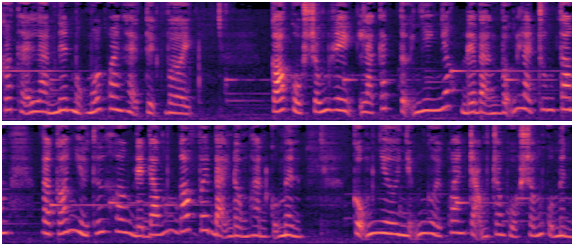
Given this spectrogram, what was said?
có thể làm nên một mối quan hệ tuyệt vời. Có cuộc sống riêng là cách tự nhiên nhất để bạn vẫn là trung tâm và có nhiều thứ hơn để đóng góp với bạn đồng hành của mình, cũng như những người quan trọng trong cuộc sống của mình.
